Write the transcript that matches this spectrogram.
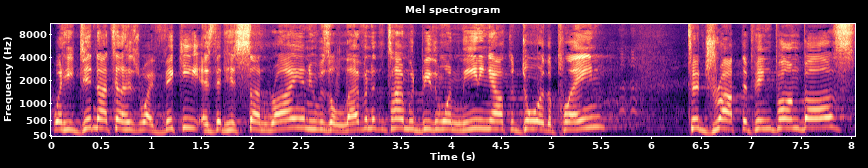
what he did not tell his wife Vicky is that his son Ryan, who was 11 at the time, would be the one leaning out the door of the plane to drop the ping pong balls.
